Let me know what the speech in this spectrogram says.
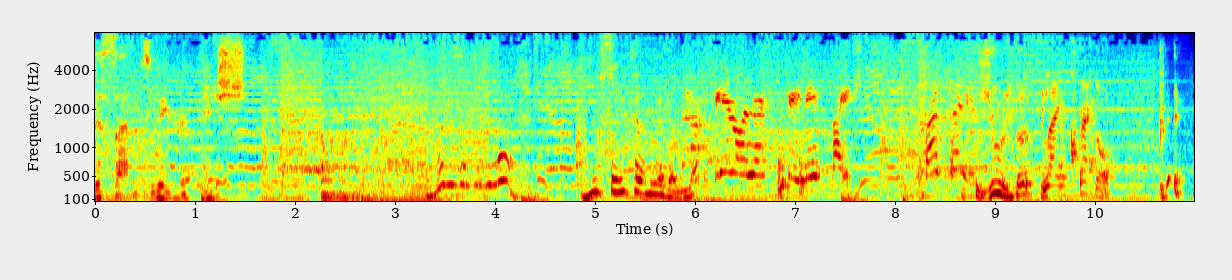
this side looks weird-ish. What is that you want? You so you telling me there's a lot? You look like Crackle.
